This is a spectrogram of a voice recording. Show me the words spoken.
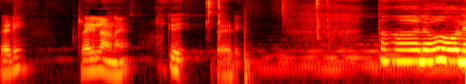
റെഡി ട്രയലാണ് ഓക്കെ റെഡി താലോല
